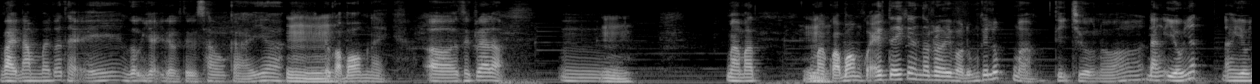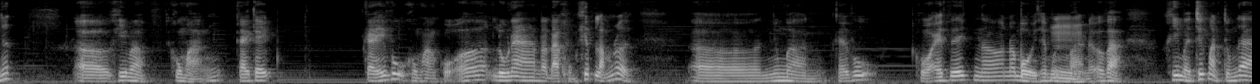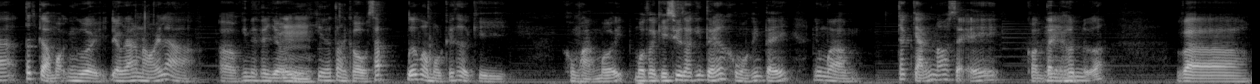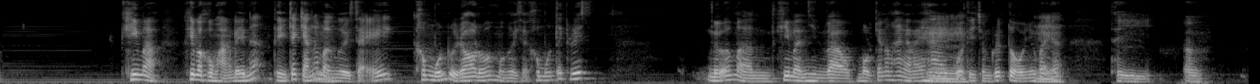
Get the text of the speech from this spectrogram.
vài năm mới có thể gượng dậy được từ sau cái uh, ừ. cái quả bom này uh, thực ra là um, ừ. mà mà ừ. mà quả bom của FTX ấy, nó rơi vào đúng cái lúc mà thị trường nó đang yếu nhất đang yếu nhất uh, khi mà khủng hoảng cái cái cái vụ khủng hoảng của Luna là đã khủng khiếp lắm rồi uh, nhưng mà cái vụ của FTX nó nó bồi thêm một ừ. quả nữa và khi mà trước mặt chúng ta tất cả mọi người đều đang nói là ở kinh tế thế giới ừ. kinh tế toàn cầu sắp bước vào một cái thời kỳ khủng hoảng mới một thời kỳ suy thoái kinh tế khủng hoảng kinh tế nhưng mà chắc chắn nó sẽ còn tệ ừ. hơn nữa và khi mà khi mà khủng hoảng đến á, thì chắc chắn là ừ. mọi người sẽ không muốn rủi ro đúng không mọi người sẽ không muốn take risk nữa mà khi mà nhìn vào một cái năm 2022 ừ. của thị trường crypto như ừ. vậy á thì ừ,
